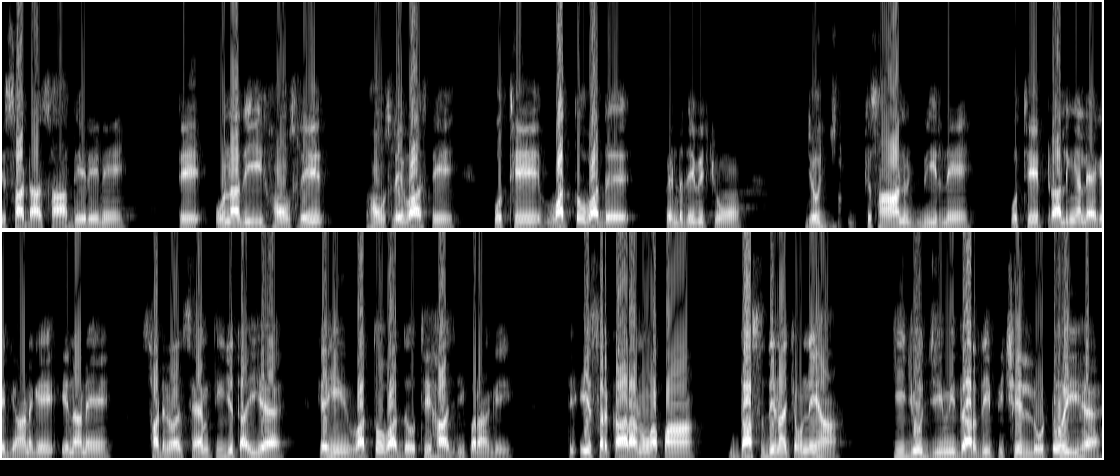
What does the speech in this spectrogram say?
ਇਹ ਸਾਡਾ ਸਾਥ ਦੇ ਰਹੇ ਨੇ ਤੇ ਉਹਨਾਂ ਦੀ ਹੌਸਲੇ ਹੌਸਲੇ ਵਾਸਤੇ ਉੱਥੇ ਵੱਧ ਤੋਂ ਵੱਧ ਪਿੰਡ ਦੇ ਵਿੱਚੋਂ ਜੋ, ਕਿਸਾਨ ਵੀਰ ਨੇ ਉੱਥੇ ਟਰਾਲੀਆਂ ਲੈ ਕੇ ਜਾਣਗੇ। ਇਹਨਾਂ ਨੇ ਸਾਡੇ ਨਾਲ ਸਹਿਮਤੀ ਜਤਾਈ ਹੈ ਕਿ ਅਸੀਂ ਵੱਧ ਤੋਂ ਵੱਧ ਉੱਥੇ ਹਾਜ਼ਰੀ ਭਰਾਂਗੇ। ਤੇ ਇਹ ਸਰਕਾਰਾਂ ਨੂੰ ਆਪਾਂ ਦੱਸ ਦੇਣਾ ਚਾਹੁੰਦੇ ਹਾਂ ਕਿ ਜੋ ਜ਼ਿਮੀਂਦਾਰ ਦੀ ਪਿੱਛੇ ਲੁੱਟ ਹੋਈ ਹੈ,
